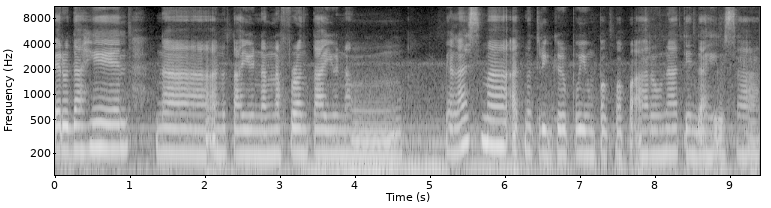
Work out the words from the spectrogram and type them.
Pero dahil na ano tayo nang na-front tayo ng melasma at na-trigger po yung pagpapaaraw natin dahil sa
